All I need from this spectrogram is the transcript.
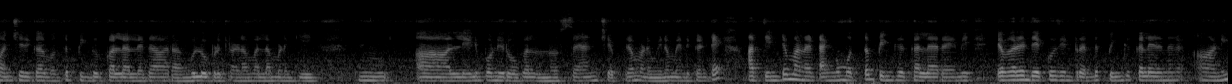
మంచిది కాదు. మొత్తం పింక్ కలర్ లేదా ఆ రంగు లోపలికి రావడం వల్ల మనకి లేనిపోని రోగాలు వస్తాయని చెప్పినా మనం వినం. ఎందుకంటే అది తింటే మన టంగ్ మొత్తం పింక్ కలర్ అయింది. ఎవరైతే ఎక్కువ తింటారు అంతే పింక్ కలర్ అని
